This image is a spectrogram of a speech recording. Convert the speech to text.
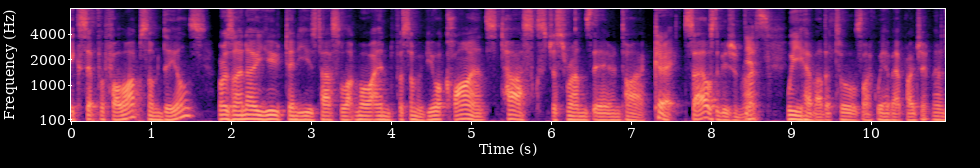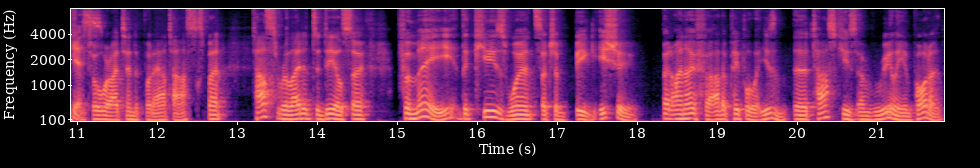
except for follow ups on deals. Whereas I know you tend to use tasks a lot more. And for some of your clients, tasks just runs their entire Correct. sales division, right? Yes. We have other tools, like we have our project management Yes. tool where I tend to put our tasks, but tasks related to deals. So for me, the queues weren't such a big issue, but I know for other people that use them, the task queues are really important.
